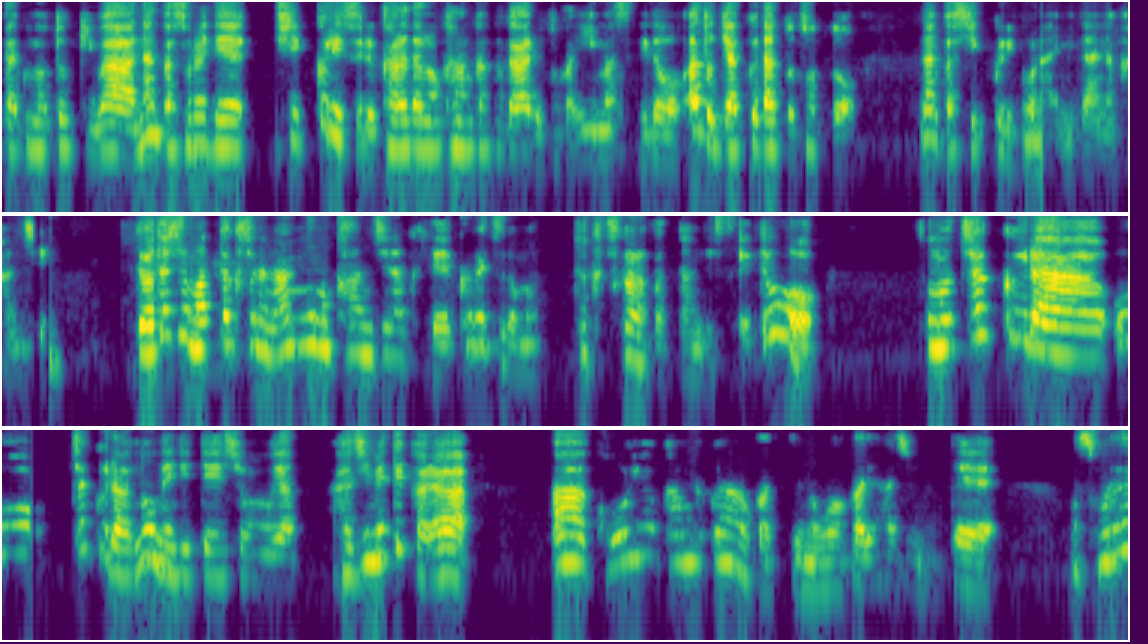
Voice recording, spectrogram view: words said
択の時は、なんかそれでしっくりする体の感覚があるとか言いますけど、あと逆だとちょっとなんかしっくりこないみたいな感じ。で、私は全くそれ何にも感じなくて、区別が全くつかなかったんですけど、そのチャクラを、チャクラのメディテーションをや、始めてから、ああ、こういう感覚なのかっていうのを分かり始めて、それが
